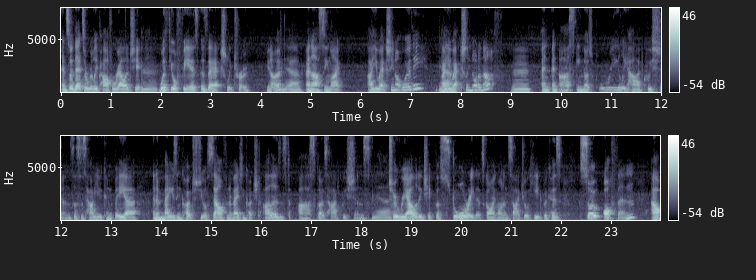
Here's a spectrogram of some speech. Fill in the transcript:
And so that's a really powerful reality check Mm. with your fears is that actually true you know Yeah. and asking like are you actually not worthy Yeah. are you actually not enough Mm. and and asking those really hard questions this is how you can be a an amazing coach to yourself an amazing coach to others is to ask those hard questions Yeah. to reality check the story that's going on inside your head because so often our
